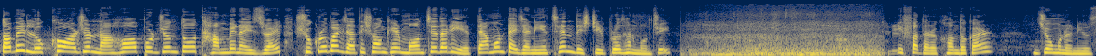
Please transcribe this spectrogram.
তবে লক্ষ্য অর্জন না হওয়া পর্যন্ত থামবে না ইসরায়েল। শুক্রবার জাতিসংঘের মঞ্চে দাঁড়িয়ে তেমনটাই জানিয়েছেন দেশটির প্রধানমন্ত্রী। ইফাতার খন্দকার যমুনা নিউজ।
